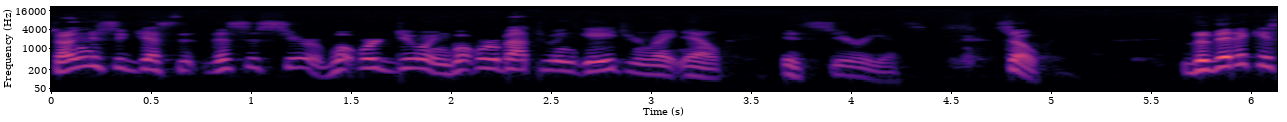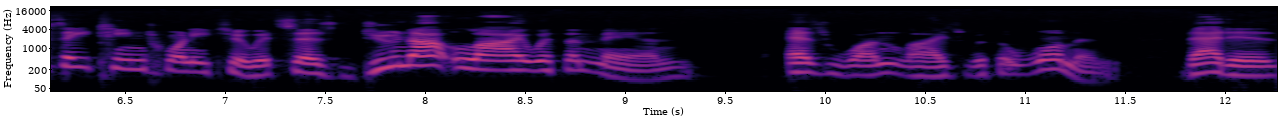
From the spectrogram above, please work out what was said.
So I'm going to suggest that this is serious. What we're doing, what we're about to engage in right now is serious. So, Leviticus 18:22 it says, "Do not lie with a man as one lies with a woman. That is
